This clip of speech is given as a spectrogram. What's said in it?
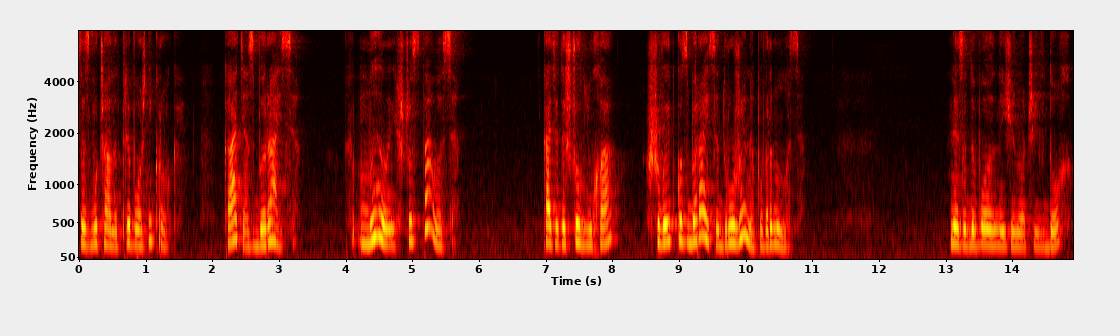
Зазвучали тривожні кроки. Катя, збирайся. Милий, що сталося? Катя, ти що глуха? Швидко збирайся, дружина повернулася. Незадоволений жіночий вдох,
